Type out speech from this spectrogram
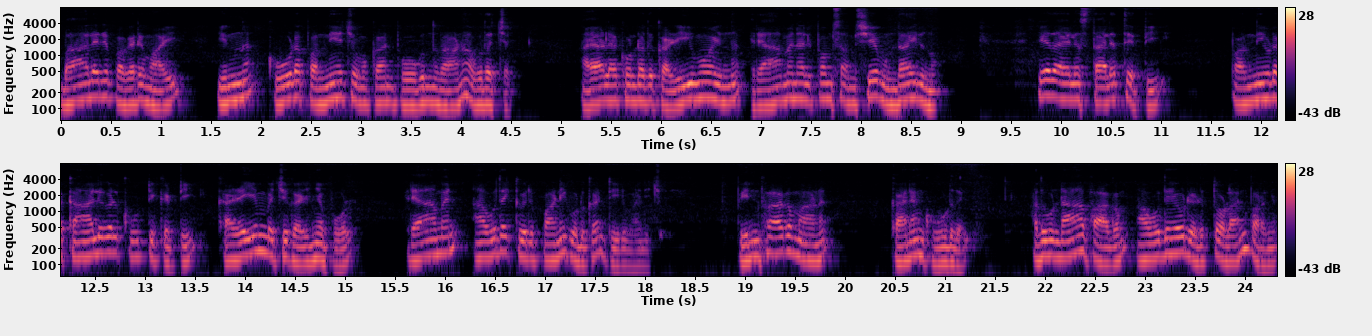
ബാലന് പകരമായി ഇന്ന് കൂടെ പന്നിയെ ചുമക്കാൻ പോകുന്നതാണ് അവതച്ചൻ. അയാളെ കൊണ്ടത് കഴിയുമോ എന്ന് രാമൻ അല്പം സംശയമുണ്ടായിരുന്നു. ഏതായാലും സ്ഥലത്തെത്തി പന്നിയുടെ കാലുകൾ കൂട്ടിക്കെട്ടി കഴയും വെച്ച് കഴിഞ്ഞപ്പോൾ രാമൻ ഔതയ്ക്കൊരു പണി കൊടുക്കാൻ തീരുമാനിച്ചു. പിൻഭാഗമാണ് കനം കൂടുതൽ. അതുകൊണ്ട് ആ ഭാഗം ഔതയോട് എടുത്തോളാൻ പറഞ്ഞു.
